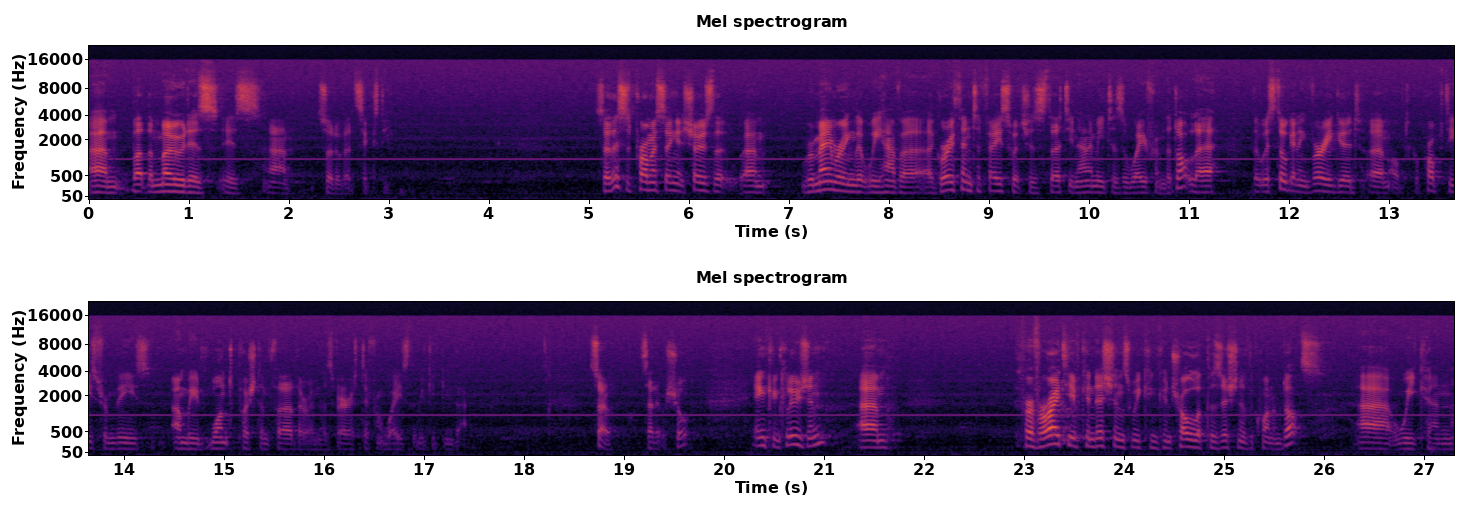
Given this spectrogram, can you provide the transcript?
Um, but the mode is, is uh, sort of at 60. So this is promising. It shows that um, remembering that we have a, a, growth interface which is 30 nanometers away from the dot layer, that we're still getting very good um, optical properties from these, and we want to push them further, and there's various different ways that we could do that. So, said it was short. In conclusion, um, for a variety of conditions, we can control the position of the quantum dots. Uh, we can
